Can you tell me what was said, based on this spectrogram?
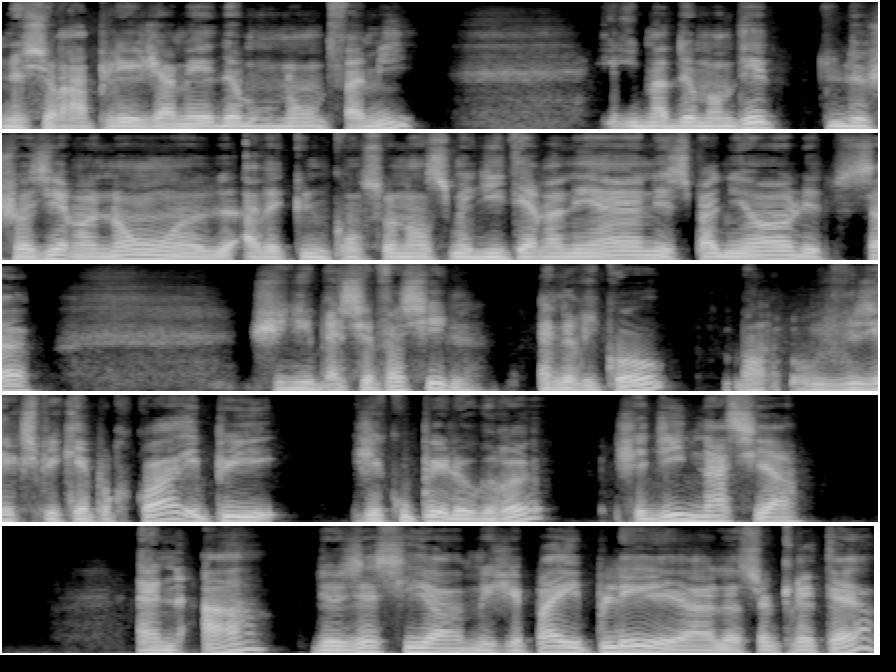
ne se rappelait jamais de mon nom de famille. Il m'a demandé de choisir un nom euh, avec une consonance méditerranéenne, espagnole et tout ça. J'ai dit, ben c'est facile. Enrico. Bon, je vous ai expliqué pourquoi. Et puis, j'ai coupé le greux. J'ai dit Nassia. N-A, deux S-I-A. Mais j'ai pas appelé à la secrétaire.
